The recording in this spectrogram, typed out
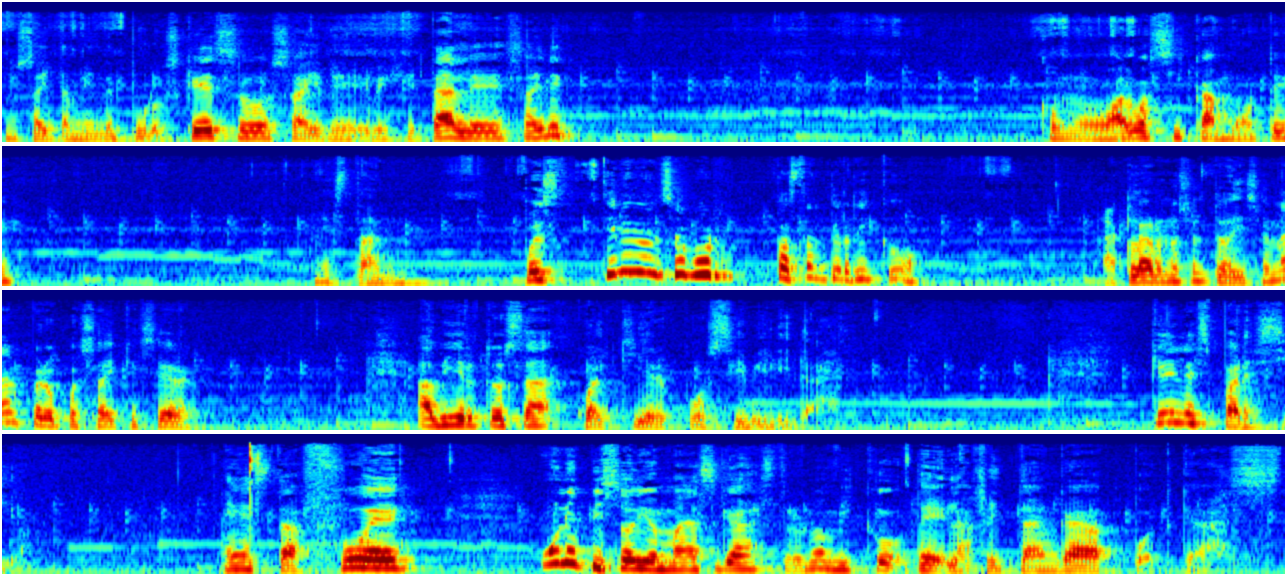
Los hay también de puros quesos, hay de vegetales, hay de como algo así camote. Están, pues tienen un sabor bastante rico. Aclaro, no es el tradicional, pero pues hay que ser abiertos a cualquier posibilidad. ¿Qué les pareció? Esta fue un episodio más gastronómico de la Fritanga Podcast.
